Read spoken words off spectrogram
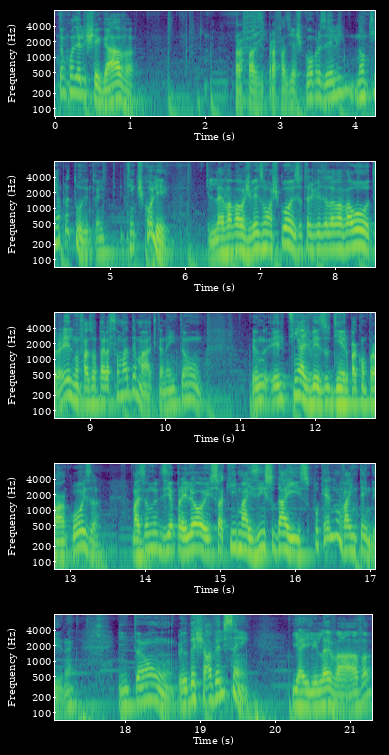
Então quando ele chegava para fazer, fazer as compras, ele não tinha para tudo, então ele tinha que escolher. Ele levava às vezes umas coisas, outras vezes ele levava outra. Ele não faz operação matemática, né? Então eu ele tinha às vezes o dinheiro para comprar uma coisa, mas eu não dizia para ele, ó, isso aqui mais isso dá isso, porque ele não vai entender, né? Então eu deixava ele sem. E aí ele levava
